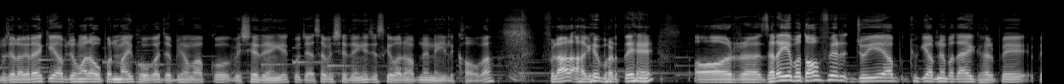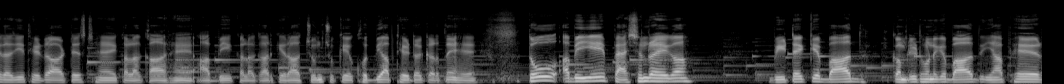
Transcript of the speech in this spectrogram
मुझे लग रहा है कि अब जो हमारा ओपन माइक होगा जब भी हम आपको विषय देंगे कुछ ऐसा विषय देंगे जिसके बारे में आपने नहीं लिखा होगा। फ़िलहाल आगे बढ़ते हैं और ज़रा ये बताओ फिर जो ये अब क्योंकि आपने बताया घर पे पिताजी थिएटर आर्टिस्ट हैं कलाकार हैं आप भी कलाकार की राह चुन चुके खुद भी आप थिएटर करते हैं। तो अभी ये पैशन रहेगा बीटेक के बाद कंप्लीट होने के बाद या फिर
